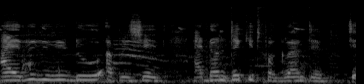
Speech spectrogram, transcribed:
I really, really do appreciate. I don't take it for granted.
